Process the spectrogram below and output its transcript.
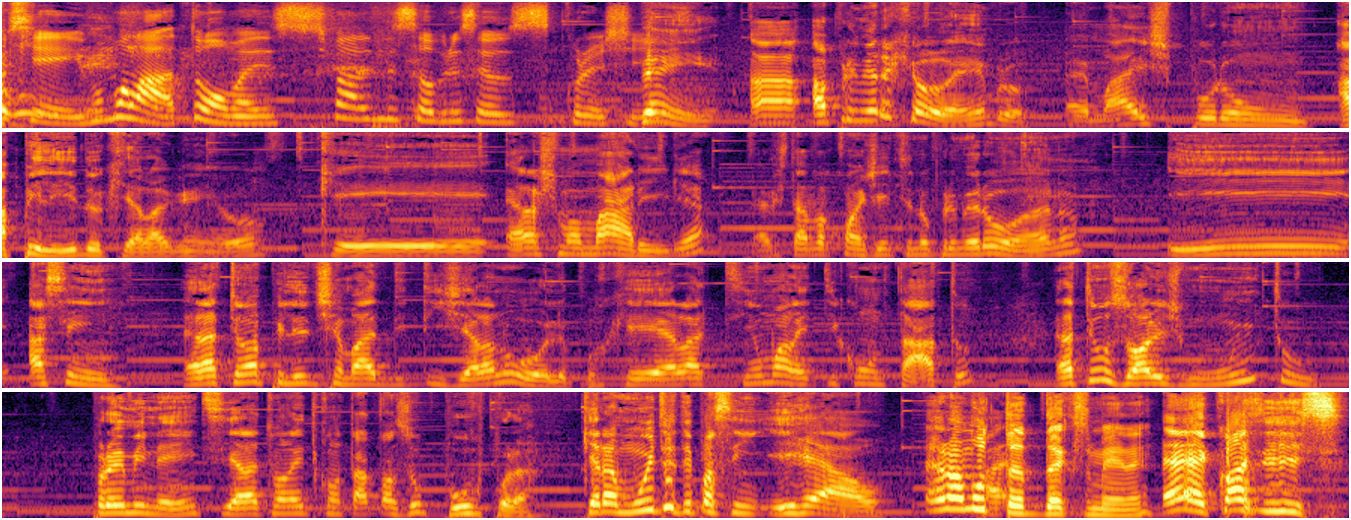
Ok, vamos lá, Thomas. Fale-nos sobre os seus crushes. Bem, a, a primeira que eu lembro é mais por um apelido que ela ganhou, que ela chama Marília. Ela estava com a gente no primeiro ano e, assim, ela tem um apelido chamado de tigela no olho, porque ela tinha uma lente de contato. Ela tem os olhos muito proeminentes e ela tem uma lente de contato azul púrpura, que era muito, tipo assim, irreal. Era uma mutante do X-Men, né? É, quase isso.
